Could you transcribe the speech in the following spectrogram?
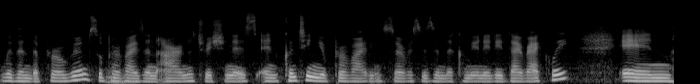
within the program, mm-hmm. supervising mm-hmm. our nutritionists, and continue providing services in the community directly. And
